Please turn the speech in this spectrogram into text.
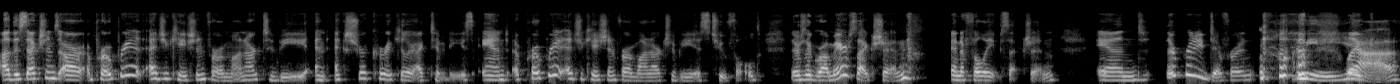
Uh, the sections are appropriate education for a monarch to be and extracurricular activities. And appropriate education for a monarch to be is twofold. There's a Grandmere section and a Philippe section, and they're pretty different. I mean, Like, yeah.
